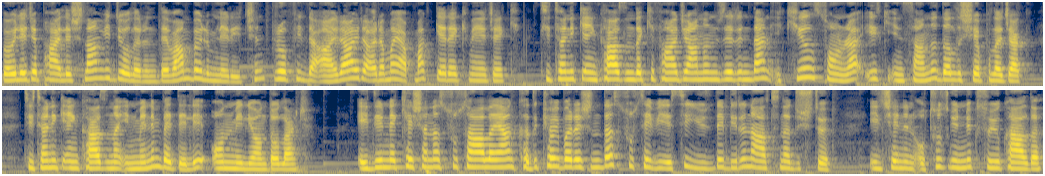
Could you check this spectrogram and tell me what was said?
Böylece paylaşılan videoların devam bölümleri için profilde ayrı ayrı arama yapmak gerekmeyecek. Titanic enkazındaki facianın üzerinden 2 yıl sonra ilk insanlı dalış yapılacak. Titanic enkazına inmenin bedeli 10 milyon dolar. Edirne Keşan'a su sağlayan Kadıköy Barajı'nda su seviyesi %1'in altına düştü. İlçenin 30 günlük suyu kaldı.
